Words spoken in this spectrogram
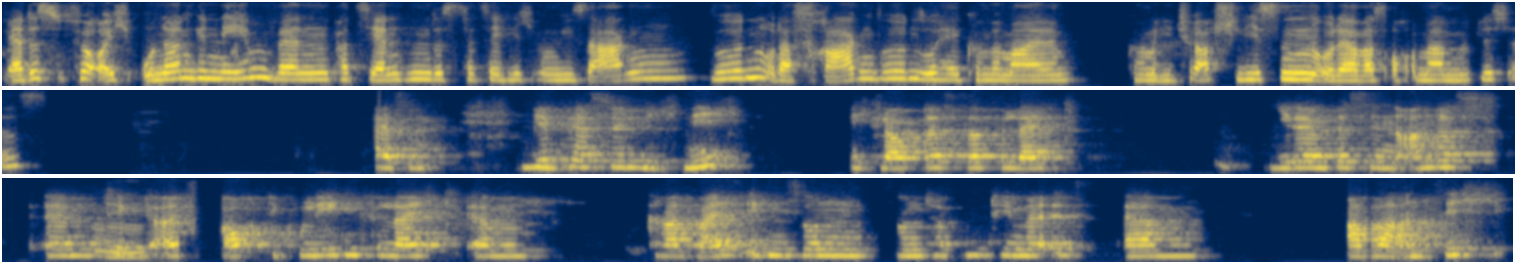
Wäre das für euch unangenehm, wenn Patienten das tatsächlich irgendwie sagen würden oder fragen würden, so hey, können wir mal, können wir die Tür abschließen oder was auch immer möglich ist? Also mir persönlich nicht. Ich glaube, dass da vielleicht jeder ein bisschen anders ähm, mhm. tickt, als auch die Kollegen vielleicht, ähm, gerade weil es eben so ein, so ein Tabuthema ist. Ähm, aber an sich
